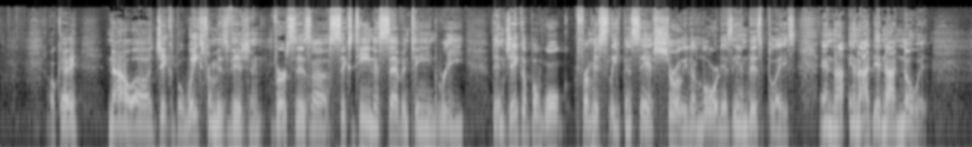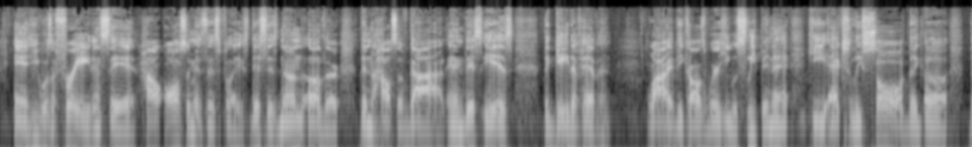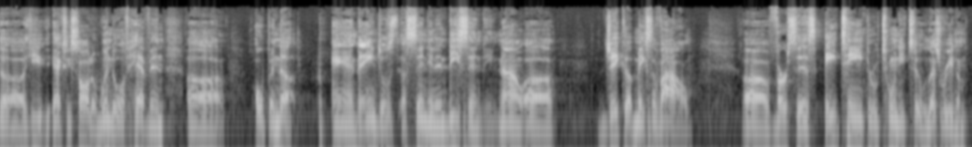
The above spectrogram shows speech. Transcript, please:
Okay. Now uh, Jacob awakes from his vision. Verses uh, 16 and 17 read, Then Jacob awoke from his sleep and said, Surely the Lord is in this place, and and I did not know it and he was afraid and said, How awesome is this place? This is none other than the house of God, and this is the gate of heaven. Why? Because where he was sleeping at, he actually saw the uh, the uh, he actually saw the window of heaven uh, opened up, and the angels ascending and descending. Now, uh, Jacob makes a vow, uh, verses eighteen through twenty-two. Let's read them.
